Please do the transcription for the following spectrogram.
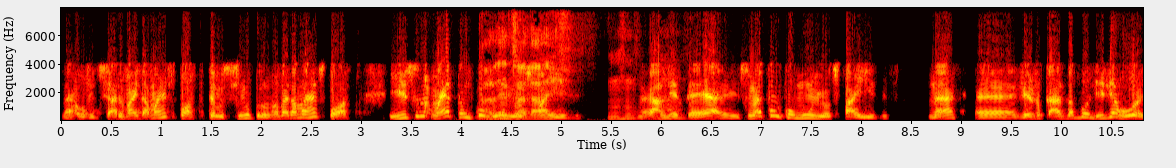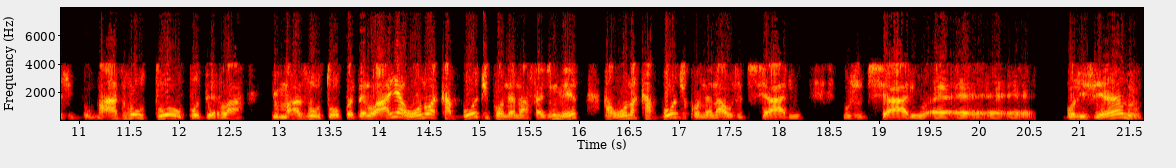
Né? O judiciário vai dar uma resposta, pelo sim ou pelo não vai dar uma resposta. E isso não é tão comum em outros países. Uhum. Né? A letra, é, isso não é tão comum em outros países. Né? É, veja o caso da Bolívia hoje. O MAS voltou ao poder lá. E o MAS voltou ao poder lá e a ONU acabou de condenar, faz um mês, a ONU acabou de condenar o judiciário, o judiciário é, é, é, é boliviano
